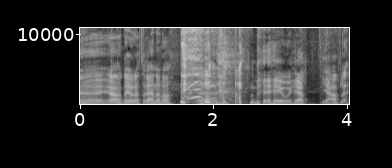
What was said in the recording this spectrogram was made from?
Uh, ja, det er jo dette regnet, da. Uh, det er jo helt jævlig.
